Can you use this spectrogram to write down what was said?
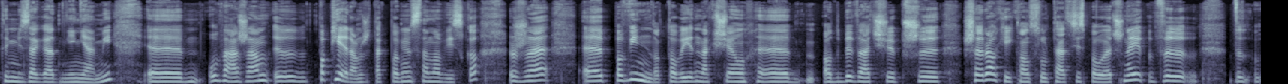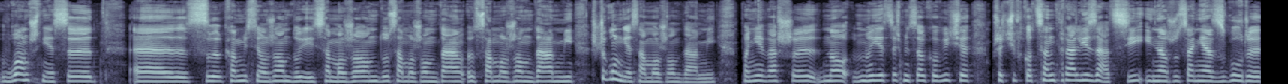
tymi zagadnieniami, uważam, popieram, że tak powiem, stanowisko, że e, powinno to jednak się e, odbywać przy szerokiej konsultacji społecznej, w, w, łącznie z, e, z Komisją Rządu i Samorządu, samorząda, samorządami, szczególnie samorządami, ponieważ no, my jesteśmy całkowicie przeciwko centralizacji i narzucania z góry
